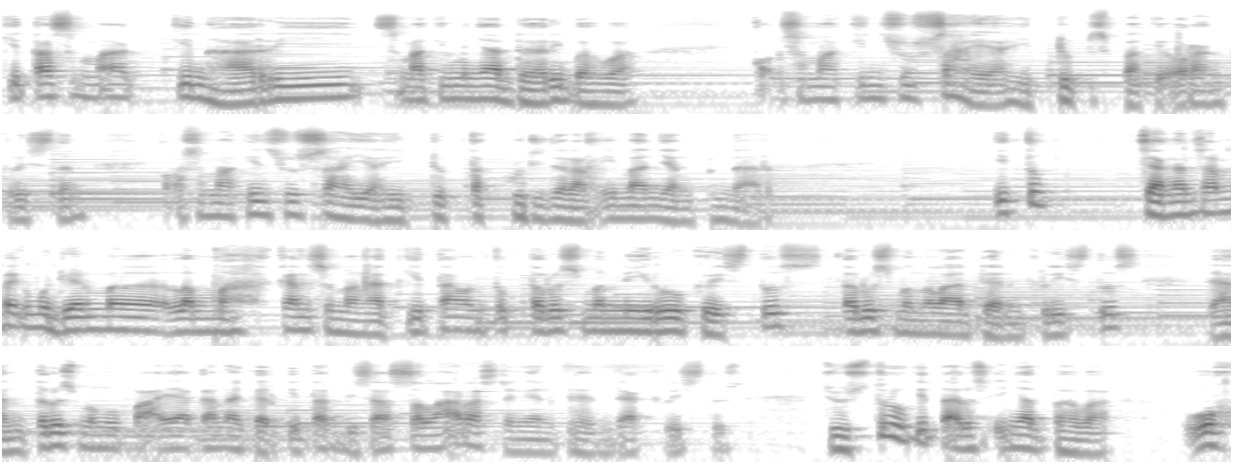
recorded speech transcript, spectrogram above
kita semakin hari semakin menyadari bahwa kok semakin susah ya hidup sebagai orang Kristen, kok semakin susah ya hidup teguh di dalam iman yang benar itu jangan sampai kemudian melemahkan semangat kita untuk terus meniru Kristus, terus meneladan Kristus, dan terus mengupayakan agar kita bisa selaras dengan kehendak Kristus. Justru kita harus ingat bahwa, wah,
